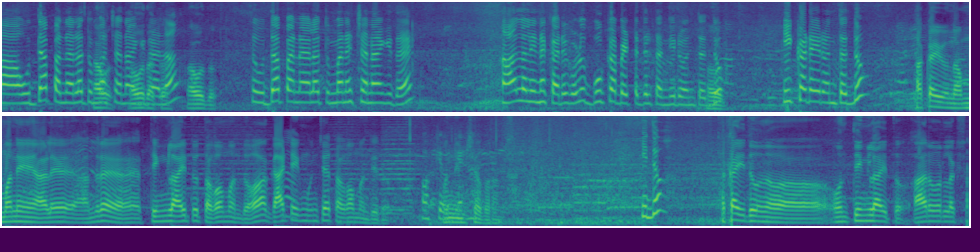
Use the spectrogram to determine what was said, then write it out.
ಆ, ಉದ್ದಪ್ಪನ ಎಲ್ಲ ತುಂಬಾ ಚೆನ್ನಾಗಿದೆ ಅಲ್ಲ? ಹೌದು. ಸೊ ಉದ್ದಪ್ಪನ ಎಲ್ಲ ತುಂಬಾನೇ ಚೆನ್ನಾಗಿದೆ. ಹಾಲಲ್ಲಿನ ಕರುಗಳು ಬೂಕ ಬೆಟ್ಟದಲ್ಲಿ ತಂದಿರುವಂತದ್ದು ಈ ಕಡೆ ಇರುವಂತದ್ದು ಅಕ್ಕ ಇವು ನಮ್ಮನೆ ಹಳೆ ಅಂದ್ರೆ ತಿಂಗಳಾಯ್ತು ತಗೊಂಬಂದು. ಘಾಟಿಗೆ ಮುಂಚೆ ತಗೊಂಬಂದಿದ್ದು. ಓಕೆ ಒಂದ್ ನಿಮಿಷ ಬರೋಣ. ಇದು? ಅಕ್ಕ ಇದು ಒಂದ್ ತಿಂಗಳಾಯ್ತು. ಆರೂವರೆ ಲಕ್ಷ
